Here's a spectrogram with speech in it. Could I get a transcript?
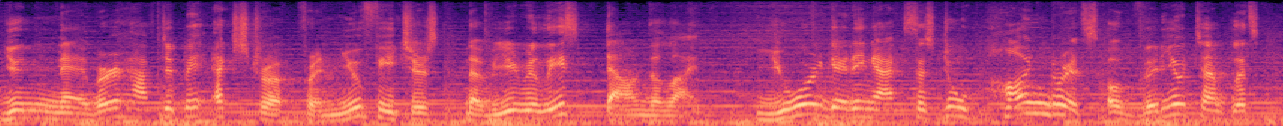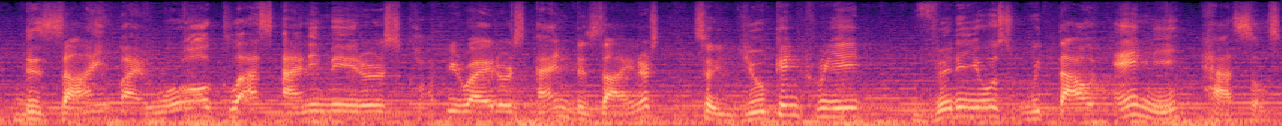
You never have to pay extra for new features that we release down the line. You are getting access to hundreds of video templates designed by world-class animators, copywriters, and designers so you can create videos without any hassles.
